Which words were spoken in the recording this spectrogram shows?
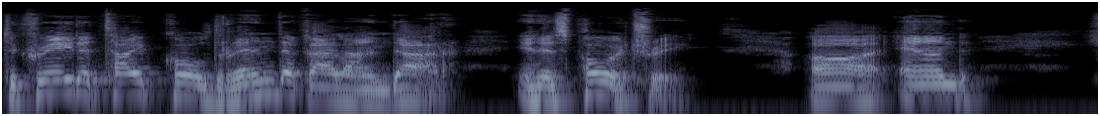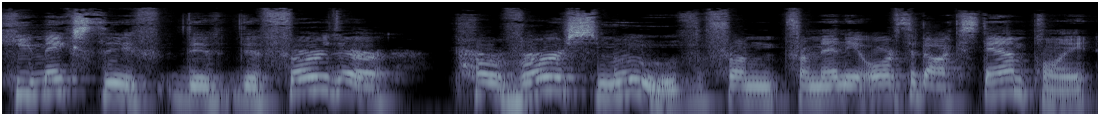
to create a type called Rende Qalandar in his poetry. Uh, and he makes the, the, the further perverse move from, from any orthodox standpoint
